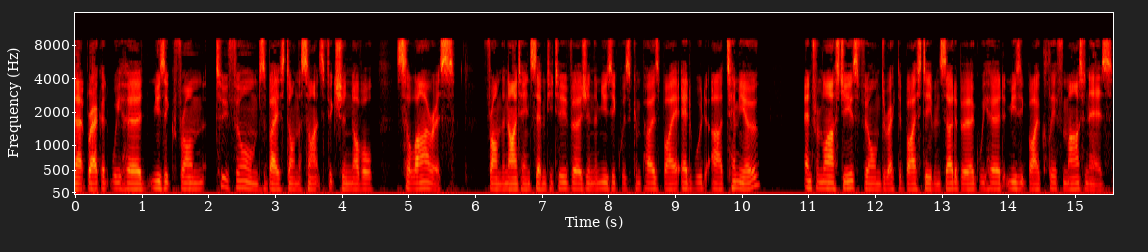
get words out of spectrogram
That bracket, we heard music from two films based on the science fiction novel Solaris. From the 1972 version, the music was composed by Edward Artemyev, and from last year's film, directed by Steven Soderbergh, we heard music by Cliff Martinez.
